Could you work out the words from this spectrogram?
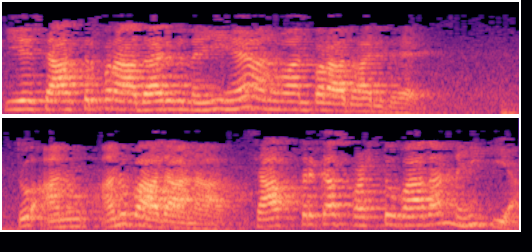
कि ये शास्त्र पर आधारित नहीं है, अनुमान पर आधारित है। तो अनु अनुपादानार्थ शास्त्र का स्पष्ट उपादान नहीं किया।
